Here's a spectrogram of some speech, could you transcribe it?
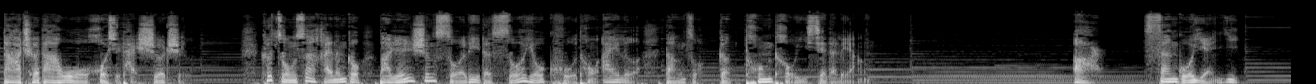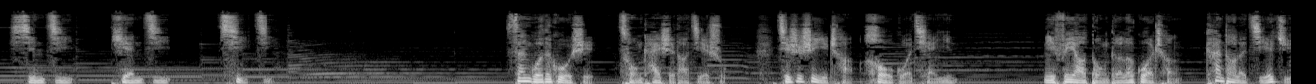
大彻大悟或许太奢侈了。可总算还能够把人生所历的所有苦痛哀乐当做更通透一些的凉。二，《三国演义》，心机、天机、契机。三国的故事从开始到结束，其实是一场后果前因。你非要懂得了过程，看到了结局，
